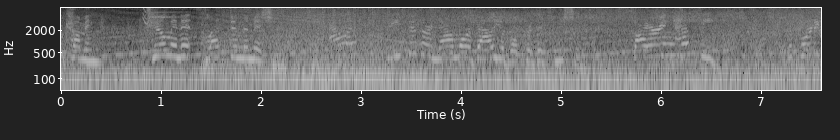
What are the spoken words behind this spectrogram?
incoming. Two minutes left in the mission. Allied bases are now more valuable for this mission. Firing has ceased. Supporting.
